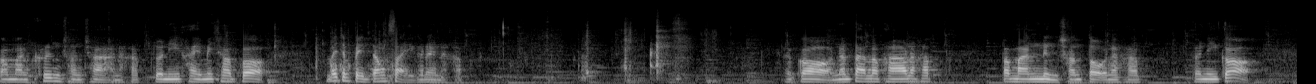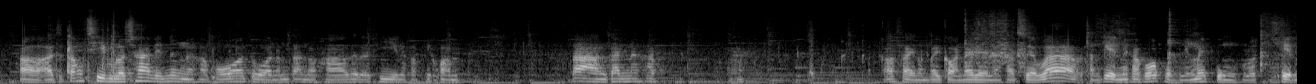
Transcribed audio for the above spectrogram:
ประมาณครึ่งช้อนชานะครับ ตัวนี้ใครไม่ชอบก็ไม่จำเป็นต้องใส่ก็ได้นะครับ แล้วก็น้ำตาลมะพร้าวนะครับ ประมาณ 1 ช้อนโต๊ะนะครับ ตัวนี้ก็เอ่อาจจะต้องชิมรสชาตินิดนึงนะครับ เพราะว่าตัวน้ำตาลมะพร้าวแต่ละที่นะครับ มีความต่างกันนะครับก็ใส่ลงไปก่อนได้เลยนะครับ แต่ว่าสังเกตไหมครับเพราะว่าผมยังไม่ปรุงรสเค็ม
